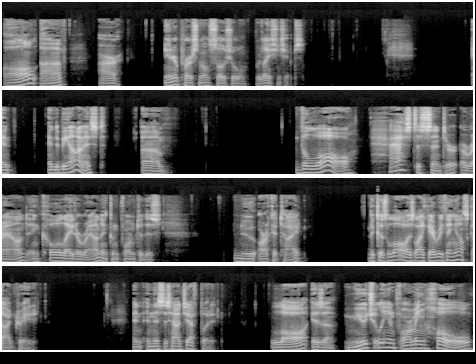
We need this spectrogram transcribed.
all of our interpersonal social relationships and and to be honest, um, the law has to center around and collate around and conform to this new archetype because law is like everything else God created. And and this is how Jeff put it. Law is a mutually informing whole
